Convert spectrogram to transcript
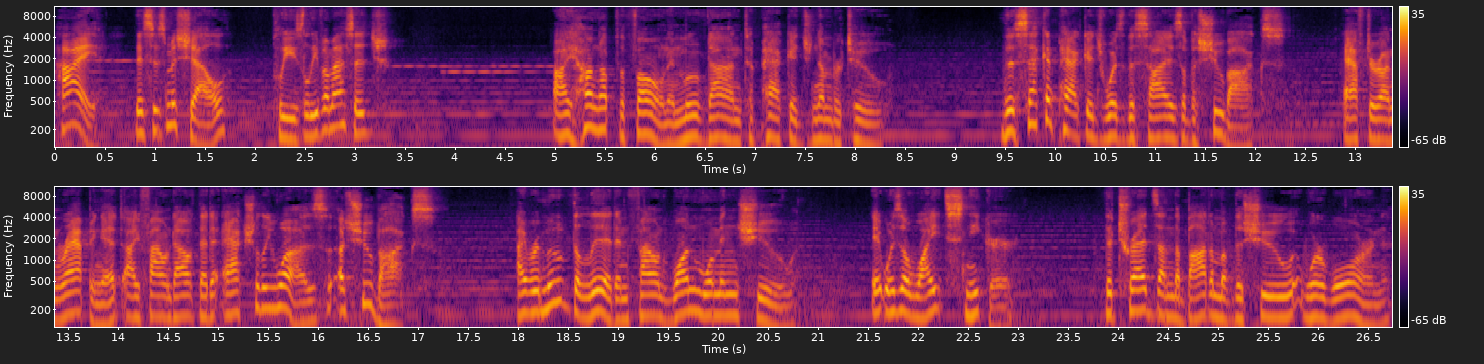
Hi, this is Michelle. Please leave a message. I hung up the phone and moved on to package number two. The second package was the size of a shoebox. After unwrapping it, I found out that it actually was a shoebox. I removed the lid and found one woman's shoe. It was a white sneaker. The treads on the bottom of the shoe were worn.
